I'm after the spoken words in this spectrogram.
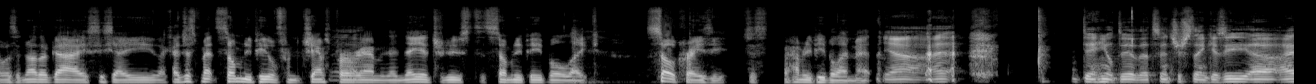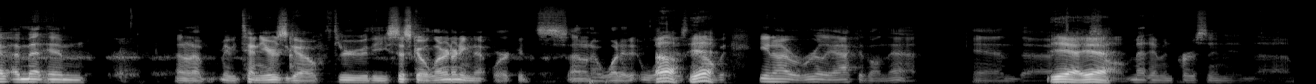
was another guy, CCIE. Like I just met so many people from the Champs Yeah. program, and then they introduced to so many people. Like so crazy, just how many people I met. Yeah, I, Daniel Dib. That's interesting because he. Uh, I, I met him. I don't know, maybe ten years ago through the Cisco Learning Network. It's I don't know what it what Oh, yeah. now, but he and I were really active on that. And uh, Yeah, yeah. saw- met him in person in um,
